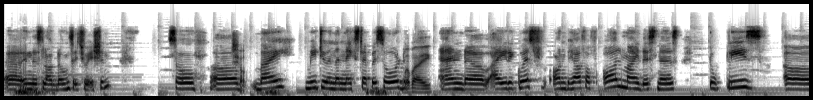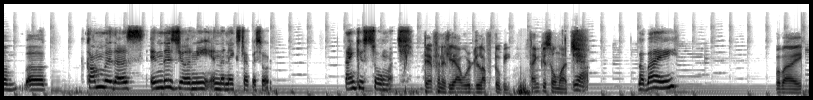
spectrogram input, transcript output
uh, in this lockdown situation. So, uh, Sure. bye. Meet you in the next episode. bye bye And uh, I request on behalf of all my listeners to please uh, uh, come with us in this journey in the next episode. Thank you so much. definitely i would love to be thank you so much Yeah. Bye bye. bye bye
